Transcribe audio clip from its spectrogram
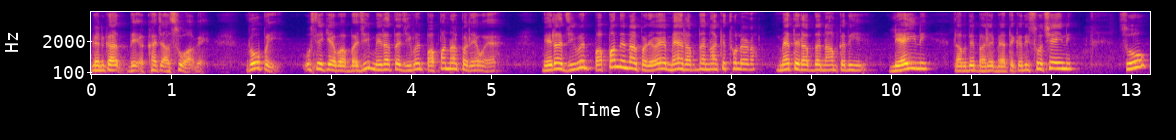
ਗਨਕਾ ਦੇ ਅੱਖਾਂ 'ਚ ਆਂਸੂ ਆ ਗਏ ਰੋ ਪਈ ਉਸਨੇ ਕਿਹਾ ਬਾਬਾ ਜੀ ਮੇਰਾ ਤਾਂ ਜੀਵਨ ਪਾਪਾਂ ਨਾਲ ਭਰਿਆ ਹੋਇਆ ਹੈ ਮੇਰਾ ਜੀਵਨ ਪਾਪਾਂ ਦੇ ਨਾਲ ਭਰਿਆ ਹੋਇਆ ਹੈ ਮੈਂ ਰੱਬ ਦਾ ਨਾਮ ਕਿੱਥੋਂ ਲੈਣਾ ਮੈਂ ਤੇ ਰੱਬ ਦਾ ਨਾਮ ਕਦੀ ਲਿਆ ਹੀ ਨਹੀਂ ਰੱਬ ਦੇ ਬਾਰੇ ਮੈਂ ਤੇ ਕਦੀ ਸੋਚਿਆ ਹੀ ਨਹੀਂ। ਸੋ,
